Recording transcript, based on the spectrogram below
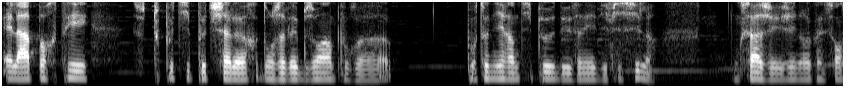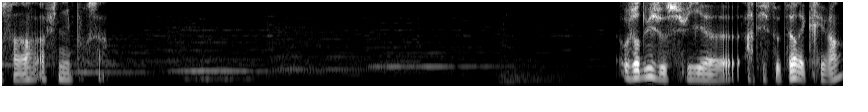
Elle a apporté ce tout petit peu de chaleur dont j'avais besoin pour, euh, pour tenir un petit peu des années difficiles. Donc ça, j'ai une reconnaissance infinie pour ça. Aujourd'hui, je suis euh, artiste-auteur, écrivain.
